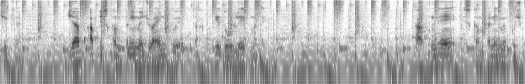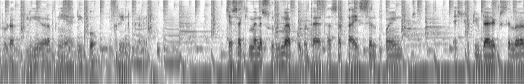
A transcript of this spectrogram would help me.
ठीक है? जब आप इस कंपनी में ज्वाइन हुए तो आपके दो लेग बने। आपने इस कंपनी में कुछ प्रोडक्ट लिए और अपनी आईडी को ग्रीन करें जैसा कि मैंने शुरू में आपको बताया था, सत्ताईस sale point executive direct seller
